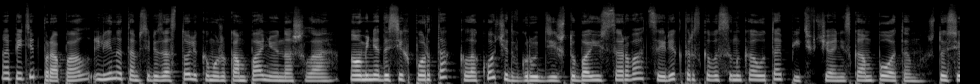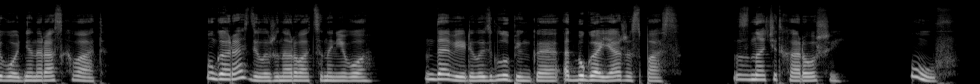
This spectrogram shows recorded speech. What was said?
Аппетит пропал, Лина там себе за столиком уже компанию нашла, а у меня до сих пор так колокочет в груди, что боюсь сорваться и ректорского сынка утопить в чане с компотом, что сегодня на расхват. Угораздило же нарваться на него. Доверилась глупенькая, от бугая же спас. Значит, хороший. Уф.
